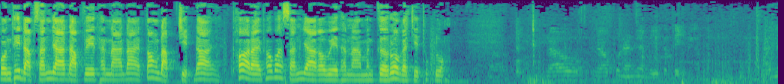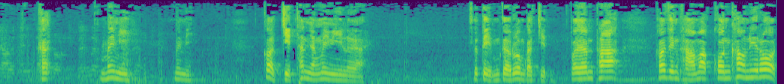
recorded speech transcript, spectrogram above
คนที่ดับสัญญาดับเวทนาได้ต้องดับจิตได้ เพราะอะไรเพราะว่าสัญญากับเวทนามันเกิดร่วมกับจิตทุกดวง ไม่มีไม่มี ก็จิตท่านยังไม่มีเลยอะสติมันเกิดร่วมกับจิต เพราะฉะนั้นพระเขาจึงถามว่าคนเข้านิโรธ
